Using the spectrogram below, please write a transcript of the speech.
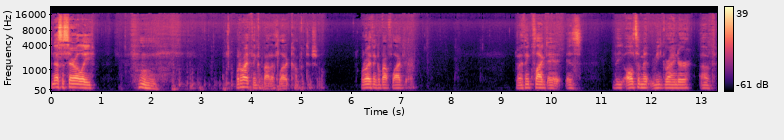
necessarily. Hmm. What do I think about athletic competition? What do I think about Flag Day? Do I think Flag Day is the ultimate meat grinder of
